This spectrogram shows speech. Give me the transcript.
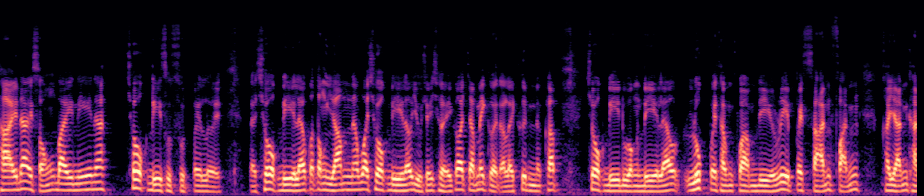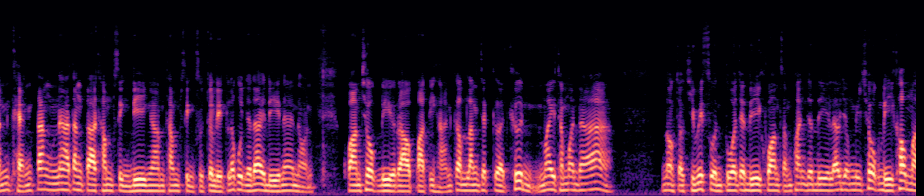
ทายได้ 2 ใบนี้นะโชคดีสุดๆไปเลย แต่โชคดีแล้วก็ต้องย้ำนะว่าโชคดีแล้วอยู่เฉยๆก็จะไม่เกิดอะไรขึ้นนะครับ โชคดีดวงดีแล้วลุกไปทำความดีรีบไปสารฝัน ขยันขันแข็งตั้งหน้าตั้งตาทำสิ่งดีงามทำสิ่งสุจริตแล้วคุณจะได้ดีแน่นอน ความโชคดีราวปาฏิหาริย์กำลังจะเกิดขึ้น ไม่ธรรมดานอกจากชีวิตส่วนตัวจะดีความสัมพันธ์จะดีแล้วยังมีโชคดีเข้ามา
